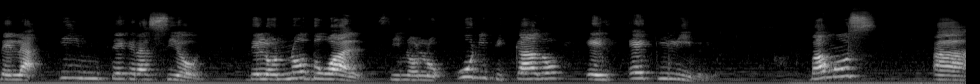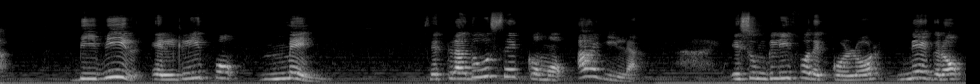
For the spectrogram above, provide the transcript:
de la integración, de lo no dual, sino lo unificado en equilibrio. Vamos a vivir el glifo men se traduce como águila. Es un glifo de color negro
